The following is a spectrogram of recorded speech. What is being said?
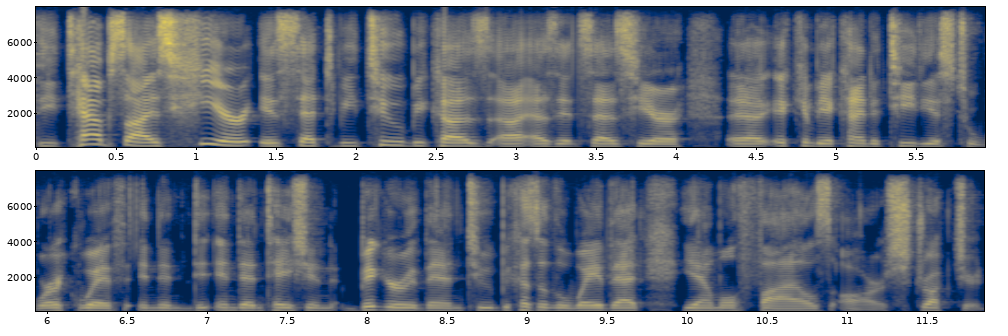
the tab size here is set to be 2 because, uh, as it says here, uh, it can be a kind of tedious to work with in indentation bigger than 2 because of the way that YAML files are structured.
